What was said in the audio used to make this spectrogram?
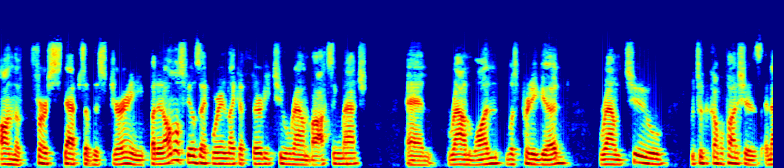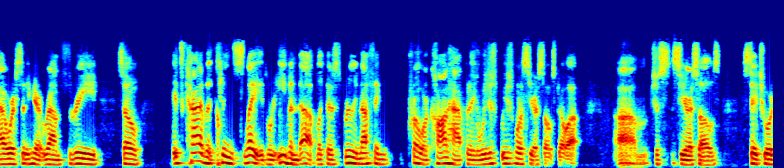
on the first steps of this journey but it almost feels like we're in like a 32 round boxing match and round 1 was pretty good round 2 we took a couple punches and now we're sitting here at round 3 so it's kind of a clean slate we're evened up like there's really nothing pro or con happening, and we just we just want to see ourselves go up. Um, just see ourselves stay true.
